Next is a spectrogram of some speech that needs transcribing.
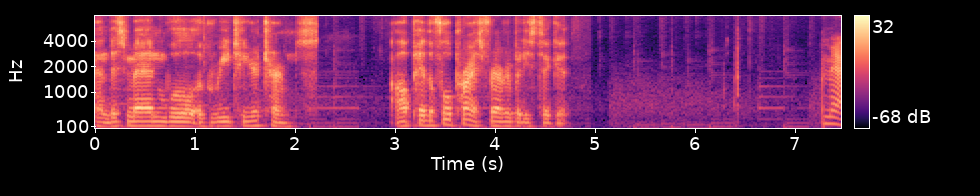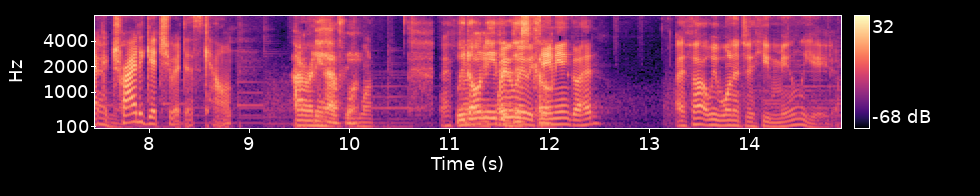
and this man will agree to your terms, I'll pay the full price for everybody's ticket. I mean, I could try to get you a discount. I already have one. I We don't need Wait, a wait, wait, discount. Damien, go ahead. I thought we wanted to humiliate him.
